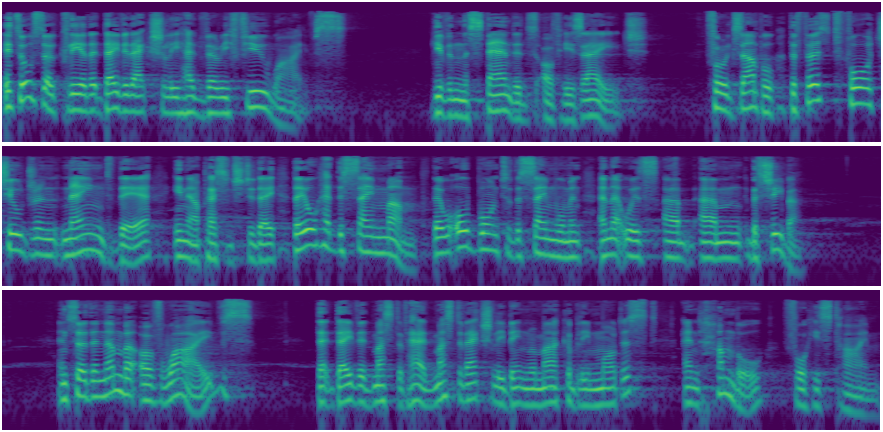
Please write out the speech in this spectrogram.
It's also clear that David actually had very few wives. given the standards of his age. For example, the first four children named there in our passage today, they all had the same mum. They were all born to the same woman, and that was um, um, Bathsheba. And so the number of wives that David must have had must have actually been remarkably modest and humble for his time.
